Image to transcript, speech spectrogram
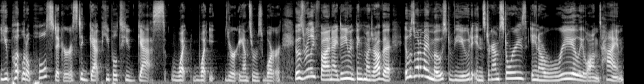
you put little poll stickers to get people to guess what what your answers were. It was really fun. I didn't even think much of it. It was one of my most viewed Instagram stories in a really long time.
